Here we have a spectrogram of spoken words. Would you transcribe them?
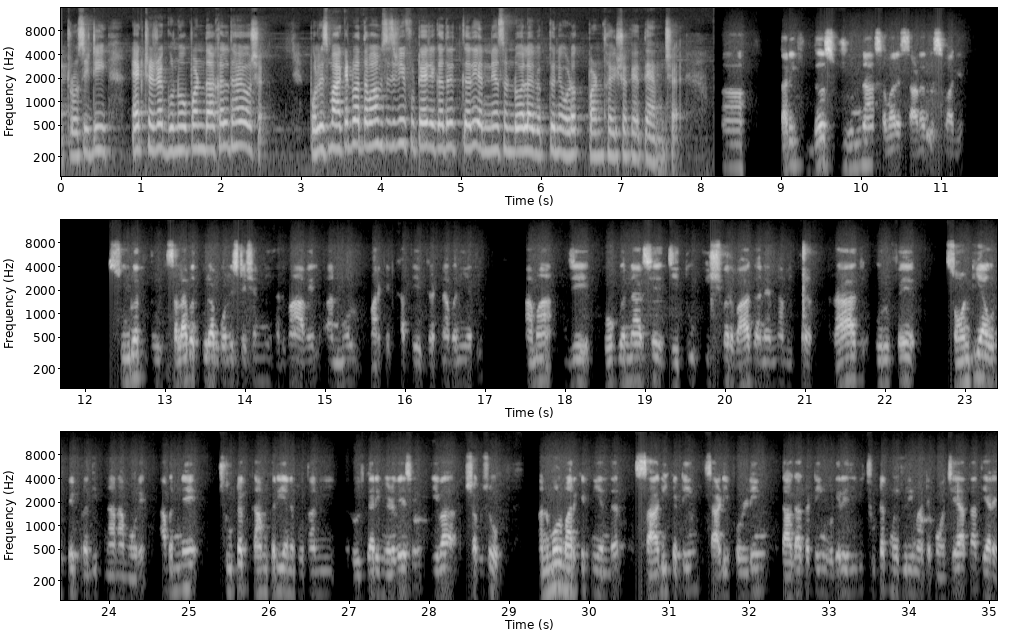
એટ્રોસિટી એક્ટ હેઠળ ગુનો પણ દાખલ થયો છે. પોલીસ માર્કેટમાં તમામ સીસીટીવી ફૂટેજ એકત્રિત કરી અન્ય સંડોવાયેલા વ્યક્તિઓની ઓળખ પણ થઈ શકે તેમ છે. તારીખ દસ જૂનના સવારે સાડા દસ વાગે સુરત સલાબતપુરા પોલીસ સ્ટેશનની હદમાં આવેલ અનમોલ માર્કેટ ખાતે એક ઘટના બની હતી. આમાં જે ભોગ બનનાર છે જીતુ ઈશ્વર વાઘ અને એમના મિત્ર રાજ ઉર્ફે સોંઢિયા ઉર્ફે પ્રદીપ નાના મોરે, આ બંને છૂટક કામ કરી અને પોતાની રોજગારી મેળવે છે. એવા શખ્સો અનમોલ માર્કેટની અંદર સાડી કટિંગ, સાડી ફોલ્ડિંગ, ધાગા કટિંગ વગેરે જેવી છૂટક મજૂરી માટે પહોંચ્યા હતા. ત્યારે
